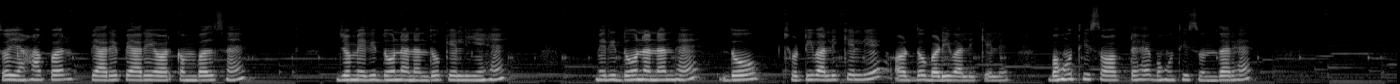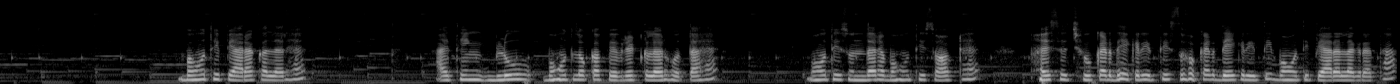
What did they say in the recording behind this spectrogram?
सो so, यहाँ पर प्यारे प्यारे और कंबल्स हैं जो मेरी दो ननंदों के लिए हैं। मेरी दो ननंद हैं दो छोटी वाली के लिए और दो बड़ी वाली के लिए। बहुत ही सॉफ्ट है बहुत ही सुंदर है। बहुत ही प्यारा कलर है। आई थिंक ब्लू बहुत लोग का फेवरेट कलर होता है। बहुत ही सुंदर है बहुत ही सॉफ्ट है। ऐसे छू कर देख रही थी सो कर देख रही थी बहुत ही प्यारा लग रहा था।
